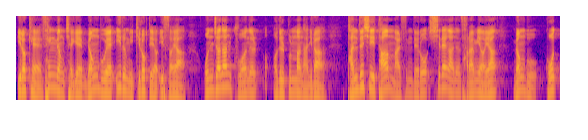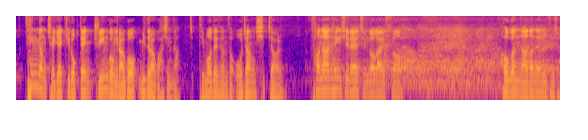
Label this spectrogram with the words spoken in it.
이렇게 생명책의 명부에 이름이 기록되어 있어야 온전한 구원을 얻을 뿐만 아니라 반드시 다음 말씀대로 실행하는 사람이어야 명부 곧 생명책에 기록된 주인공이라고 믿으라고 하신다. 디모데전서 5장 10절 선한 행실에 증거가 있어 혹은 나그네를 대죠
